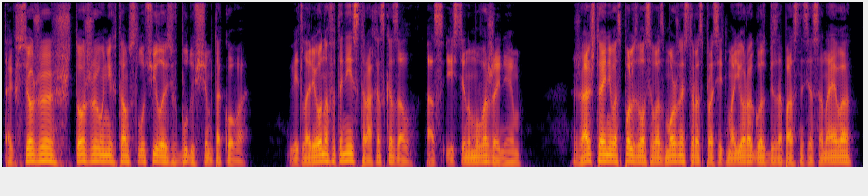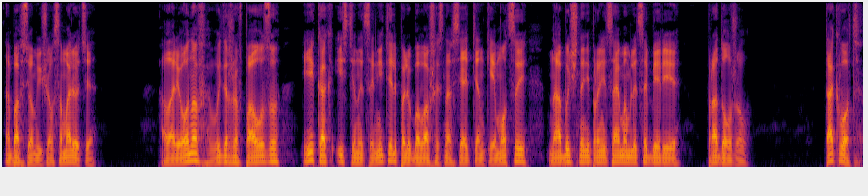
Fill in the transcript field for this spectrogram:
Так все же, что же у них там случилось в будущем такого? Ведь Ларионов это не из страха сказал, а с истинным уважением. Жаль, что я не воспользовался возможностью расспросить майора госбезопасности Санаева обо всем еще в самолете. А Ларионов, выдержав паузу и, как истинный ценитель, полюбовавшись на все оттенки эмоций на обычно непроницаемом лице Берии, продолжил. Так вот,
